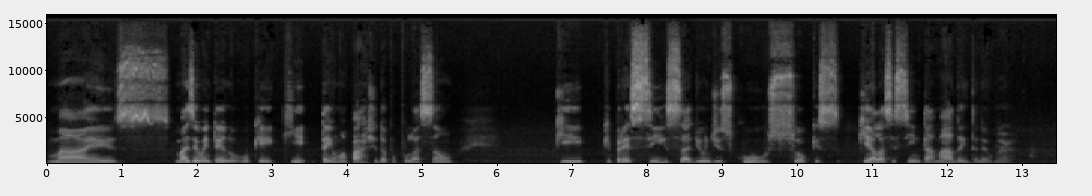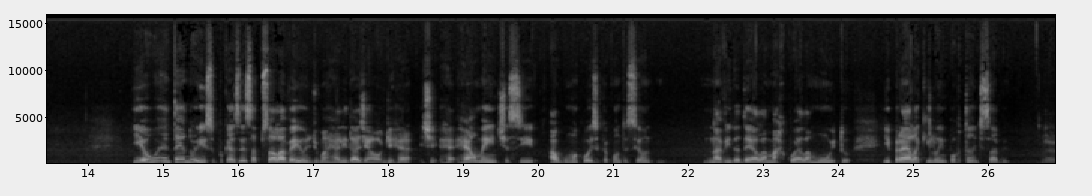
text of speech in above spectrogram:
Mas, mas eu entendo o quê? Que tem uma parte da população que, que precisa de um discurso que, que ela se sinta amada, entendeu? É. E eu entendo isso, porque às vezes a pessoa ela veio de uma realidade onde re- re- realmente assim, alguma coisa que aconteceu na vida dela marcou ela muito e para ela aquilo é importante, sabe? É.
